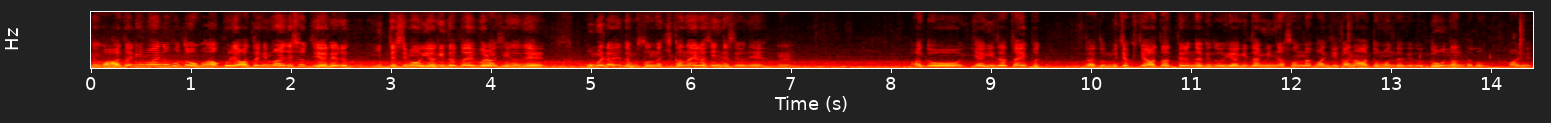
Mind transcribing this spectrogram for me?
なんか当たり前のことをあこれ当たり前でしょってやれる言ってしまうヤギ座タイプらしいので褒められてもそんな聞かないらしいんですよね。うん。あとヤギ座タイプだとむちゃくちゃ当たってるんだけどヤギ座みんなそんな感じかなと思うんだけどどうなんだろうあれ。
